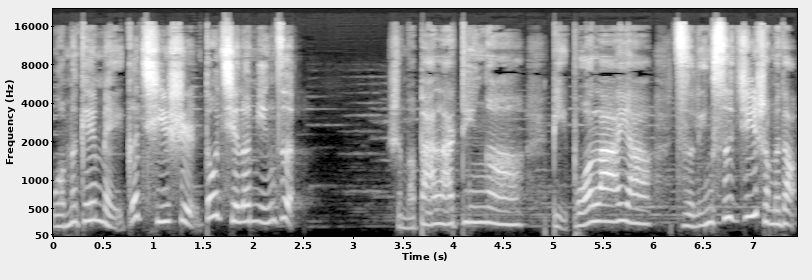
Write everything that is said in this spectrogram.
我们给每个骑士都起了名字，什么巴拉丁啊、比伯拉呀、紫林斯基什么的。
